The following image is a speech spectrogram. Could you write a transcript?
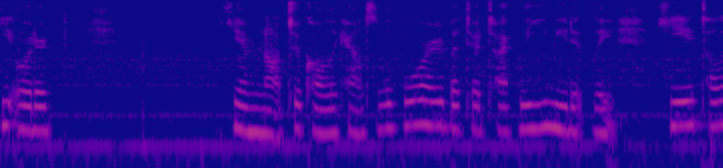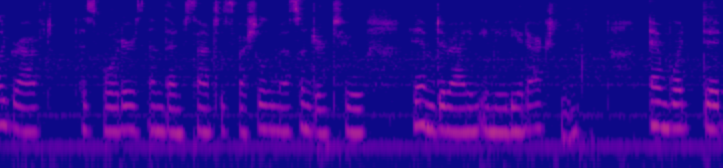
he ordered him not to call a council of war but to attack Lee immediately. He telegraphed his orders and then sent a special messenger to him demanding immediate action. And what did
